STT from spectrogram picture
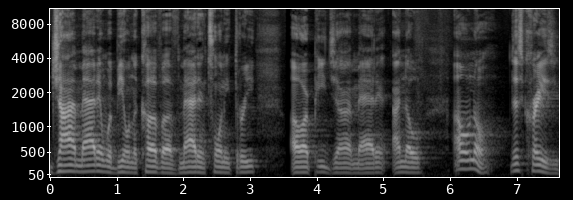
John Madden would be on the cover of Madden 23. RP John Madden. I know I don't know. That's crazy.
